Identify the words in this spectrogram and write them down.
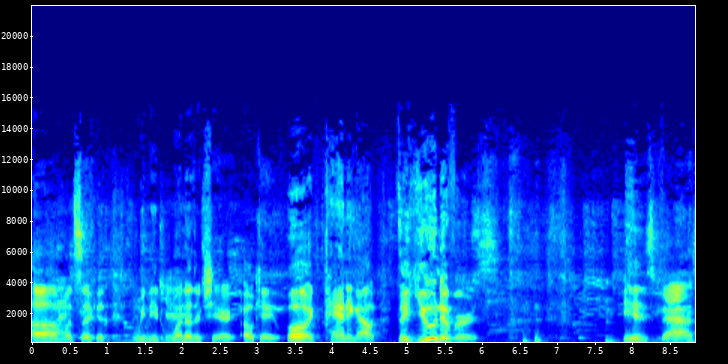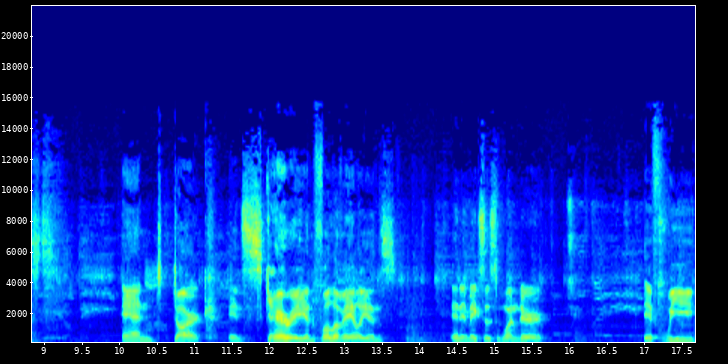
Um, one second. We need one other chair. Okay. Oh, panning out. The universe is vast and dark and scary and full of aliens. And it makes us wonder if we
